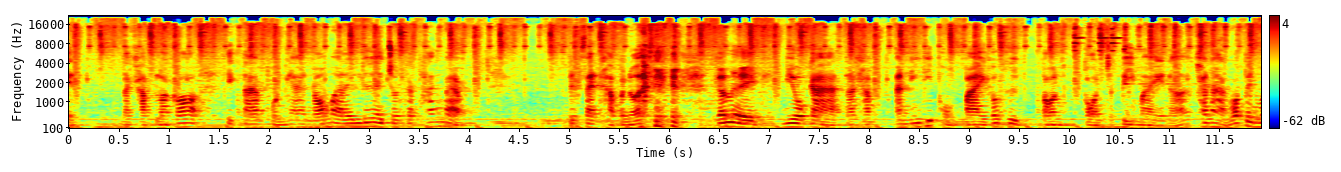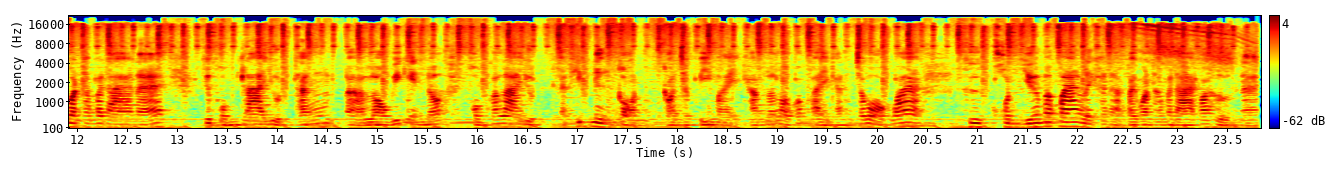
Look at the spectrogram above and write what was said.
2017 นะครับแล้วก็ติดตามผลงานน้องมาเรื่อยๆ จนกระทั่งแบบ เป็นแฟนคลับอะเนาะก็เลยมีโอกาสนะครับ อันนี้ที่ผมไปก็คือตอนก่อนจะปีใหม่เนาะขนาดว่าเป็นวันธรรมดานะ คือผมลาหยุดทั้งลองวิกเอนเนาะผมก็ลาหยุดอาทิตย์หนึ่งก่อนก่อนจะปีใหม่ครับ แล้วเราก็ไปกันจะบอกว่าคือคนเยอะมากๆเลยขนาดไปวันธรรมดาก็เหอะนะ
